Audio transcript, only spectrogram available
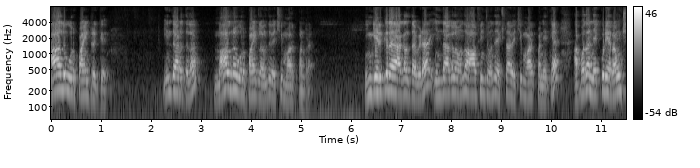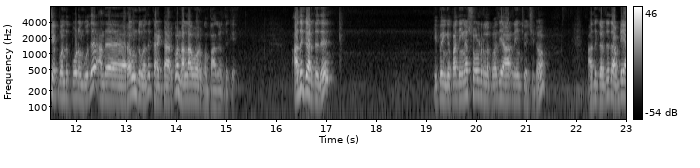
நாலு ஒரு பாயிண்ட் இருக்குது இந்த இடத்துல நாலரை ஒரு பாயிண்டில் வந்து வச்சு மார்க் பண்ணுறேன் இங்கே இருக்கிற அகலத்தை விட இந்த அகலம் வந்து ஆஃப் இன்ச் வந்து எக்ஸ்ட்ரா வச்சு மார்க் பண்ணியிருக்கேன். அப்போ தான் நெக்குடைய ரவுண்ட் ஷேப் வந்து போடும்போது அந்த ரவுண்டு வந்து கரெக்டாக இருக்கும் நல்லாவும் இருக்கும் பார்க்குறதுக்கு. அதுக்கு அடுத்தது இப்போ இங்கே பார்த்தீங்கன்னா ஷோல்டரில் பாதி ஆறு இன்ச் வச்சுட்டோம். அதுக்கு அடுத்தது அப்படியே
